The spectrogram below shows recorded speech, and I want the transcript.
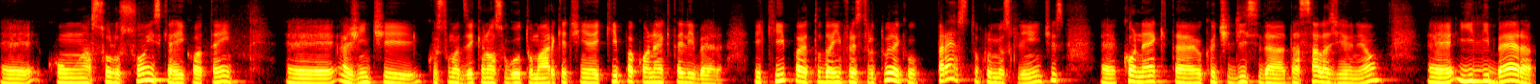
é, com as soluções que a Rico tem, é, a gente costuma dizer que o nosso go-to-market é equipa, conecta e libera. Equipa é toda a infraestrutura que eu presto para os meus clientes, é, conecta é o que eu te disse da, das salas de reunião é, e libera.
